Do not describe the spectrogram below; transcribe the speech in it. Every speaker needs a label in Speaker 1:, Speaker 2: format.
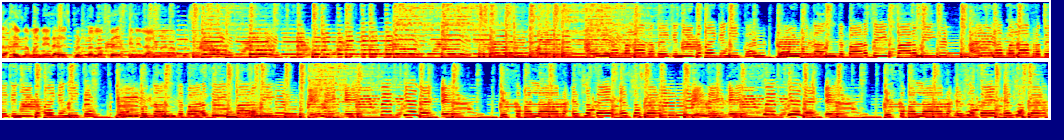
Speaker 1: esa es la manera de despertar la fe en el alma de la persona.
Speaker 2: Hay una palabra pequeñita, pequeñita, muy importante para ti, para mí. Hay una palabra pequeñita, pequeñita, muy importante para ti, para mí. Tiene E, fe, tiene E. Esa palabra es la fe, es la fe. Tiene E, fe, tiene E. Esa palabra es la fe, es la fe.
